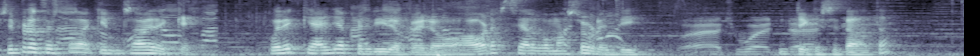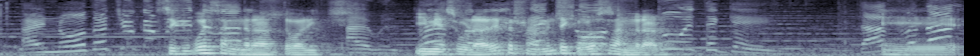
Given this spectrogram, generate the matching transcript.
Siempre lo haces todo a quien sabe de qué. Puede que haya perdido, pero ahora sé algo más sobre ti. ¿De qué se trata? Sé que puedes sangrar, Tovarich. Y me aseguraré personalmente que vas a sangrar. Eh,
